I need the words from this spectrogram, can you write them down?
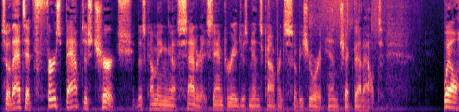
So that's at First Baptist Church this coming uh, Saturday, Stand Courageous Men's Conference. So be sure and check that out. Well,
